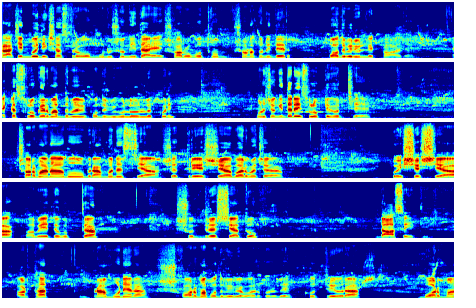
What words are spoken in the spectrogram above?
প্রাচীন বৈদিক শাস্ত্র মনুসংহিতায় সর্বপ্রথম সনাতনীদের পদবীর উল্লেখ পাওয়া যায়। একটা শ্লোকের মাধ্যমে আমি পদবীগুলো উল্লেখ করি। মনুসংহিতার এই শ্লোকটি হচ্ছে শর্মানাম ব্রাহ্মণস্য ক্ষত্রিয়স্য বর্ম চ বৈশ্যস্য ভবেত গুপ্ত, শূদ্রস্য তু দাস ইতি অর্থাৎ ব্রাহ্মণেরা শর্মা পদবী ব্যবহার করবে, ক্ষত্রিয়রা বর্মা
